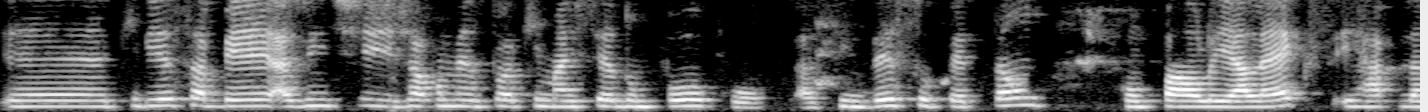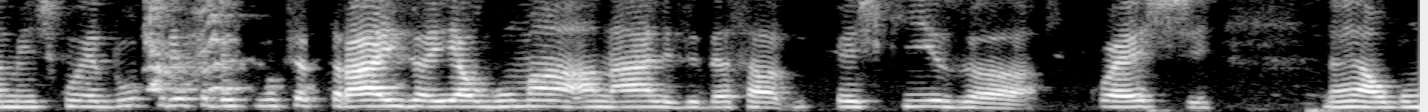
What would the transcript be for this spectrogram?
É, queria saber, a gente já comentou aqui mais cedo um pouco, assim, de supetão, com Paulo e Alex, e rapidamente com Edu. Queria saber se você traz aí alguma análise dessa pesquisa Quest, né? Algum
